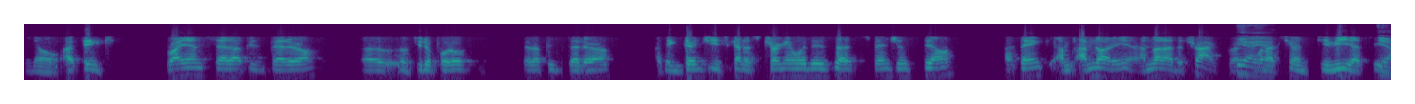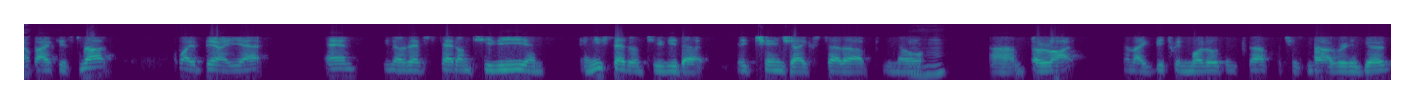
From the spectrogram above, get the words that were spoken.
you know, I think Ryan's setup is better. Uh, Vito Polo setup is better. I think Dungey is kind of struggling with his uh, suspension still. I think I'm I'm not in, I'm not at the track, but Yeah, when yeah. I see on TV, I see Yep. his bike is not quite there yet. And you know they've said on TV, and and he said on TV that they changed like setup, you know, Mm-hmm. um, a lot, like between models and stuff, which is not really good.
